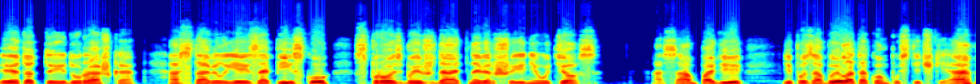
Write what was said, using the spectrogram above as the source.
И это ты, дурашка, оставил ей записку с просьбой ждать на вершине утеса. А сам поди и позабыл о таком пустячке, а?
